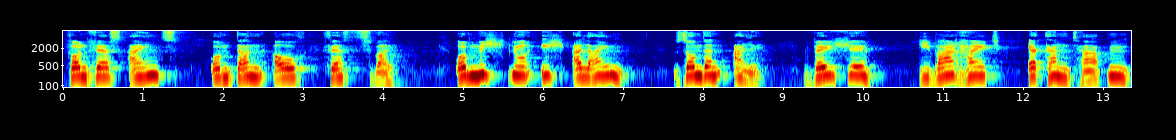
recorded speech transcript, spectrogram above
von Vers 1 und dann auch Vers 2. Und nicht nur ich allein, sondern alle, welche die Wahrheit erkannt haben,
